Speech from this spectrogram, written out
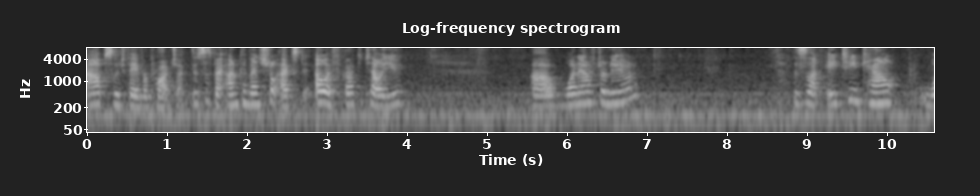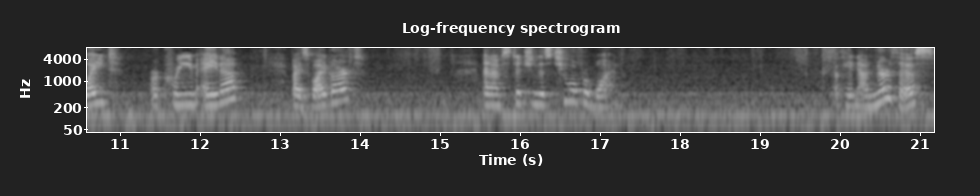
absolute favorite project. This is my unconventional X. Oh, I forgot to tell you. Uh, one afternoon, this is on 18 count white or cream Aida by Zweigart. And I'm stitching this two over one. Okay, now Nerthus,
